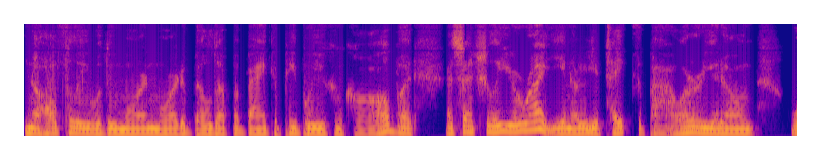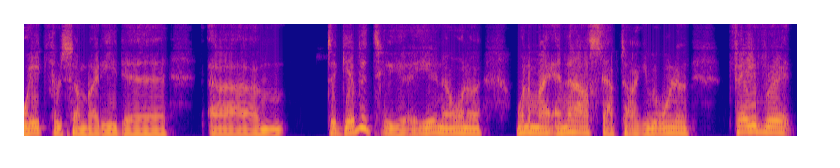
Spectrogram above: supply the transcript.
you know, hopefully, we'll do more and more to build up a bank of people you can call. But essentially, you're right. You know, you take the power. You don't wait for somebody to um, to give it to you. You know, one of one of my, and then I'll stop talking. But one of the favorite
